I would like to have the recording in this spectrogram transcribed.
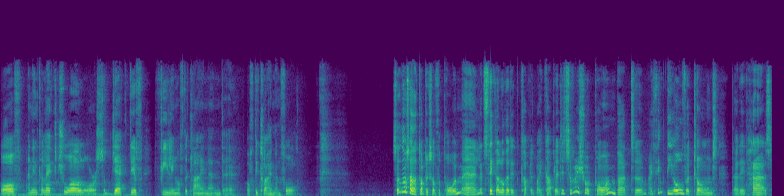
of an intellectual or subjective feeling of decline and uh, of decline and fall. So those are the topics of the poem. Uh, let's take a look at it couplet by couplet. It's a very short poem, but uh, I think the overtones that it has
